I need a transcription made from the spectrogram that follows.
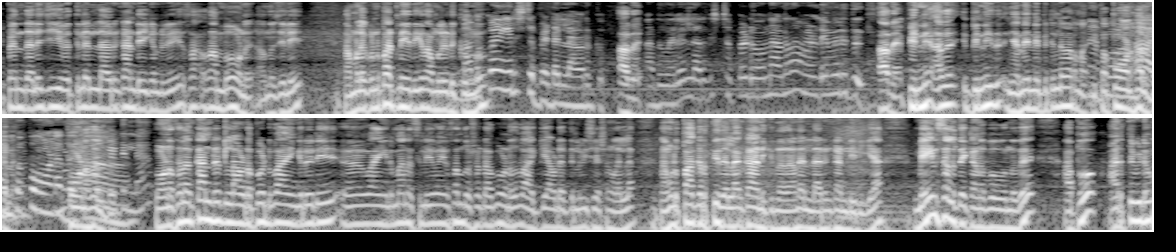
ഇപ്പൊ എന്തായാലും ജീവിതത്തിൽ എല്ലാവരും കണ്ടിരിക്കേണ്ട ഒരു സംഭവമാണ്. എന്ന് വെച്ചാൽ നമ്മളെ കൊണ്ട് പട്ടിണിക്ക് നമ്മൾ എടുക്കുന്നു. അതെ. അതുപോലെ എല്ലാവർക്കും ഇഷ്ടപ്പെടുമെന്നാണ് നമ്മളുടെ ഒരു ഇത്. അതെ. പിന്നെ അത് പിന്നെ ഇത് ഞാൻ എന്നെ പറ്റി പറഞ്ഞ ഇപ്പൊ പോണ സ്ഥലത്തിന് പോണ സ്ഥലത്ത്. പോണ സ്ഥലം കണ്ടിട്ടില്ല. അവിടെ പോയിട്ട് ഭയങ്കര ഒരു ഭയങ്കര മനസ്സിൽ ഭയങ്കര സന്തോഷമായിട്ടാണ് പോണത്. ബാക്കി അവിടെ വിശേഷങ്ങളെല്ലാം നമ്മൾ പകർത്തി ഇതെല്ലാം കാണിക്കുന്നതാണ് എല്ലാവരും കണ്ടിരിക്കുക. മെയിൻ സ്ഥലത്തേക്കാണ് പോകുന്നത്. അപ്പോ അടുത്ത വീഡിയോ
